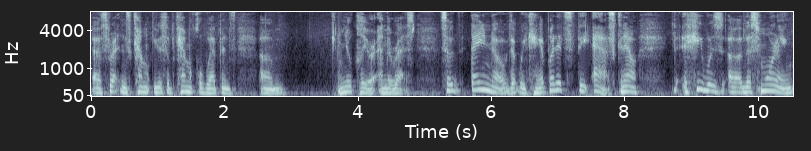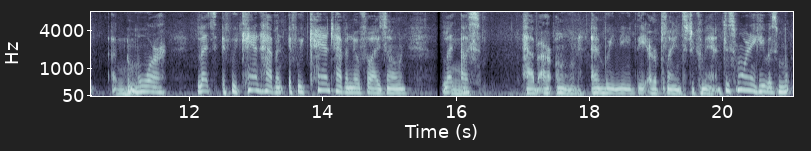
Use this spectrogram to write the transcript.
uh, threatens chem- use of chemical weapons. Um, nuclear and the rest. So they know that we can't, but it's the ask. Now, he was uh, this morning uh, more. Let's if we can't have an if we can't have a no-fly zone, let us have our own, and we need the airplanes to come in. This morning he was m-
